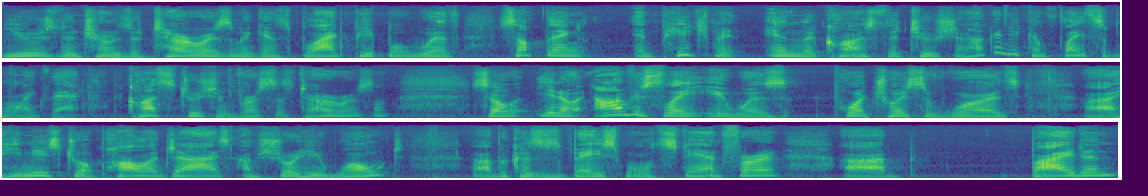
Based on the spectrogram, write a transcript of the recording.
used in terms of terrorism against black people with something impeachment in the Constitution. How can you conflate something like that? The Constitution versus terrorism? So, you know, obviously it was poor choice of words. Uh, he needs to apologize. I'm sure he won't uh, because his base won't stand for it. Uh, Biden,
